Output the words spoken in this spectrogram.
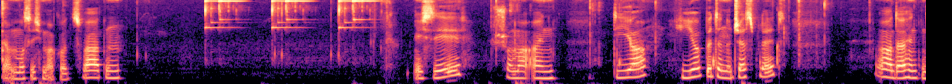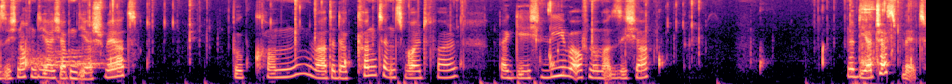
Da muss ich mal kurz warten. Ich sehe schon mal ein Dia. Hier bitte eine Chestplate. Ah, da hinten sehe ich noch ein Dia. Ich habe ein Dia-Schwert bekommen. Warte, der könnte ins Void fallen. Da gehe ich lieber auf Nummer sicher. Eine Dia Chestplate.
